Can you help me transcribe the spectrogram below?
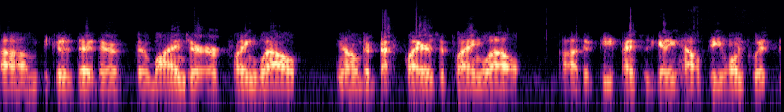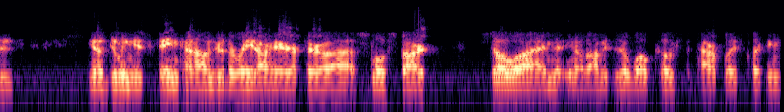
um, because their their their lines are, are playing well. You know, their best players are playing well. Uh, their defense is getting healthy. Lundqvist is you know, doing his thing kind of under the radar here after a slow start. So, uh, and you know, obviously they're well coached. The power play is clicking.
